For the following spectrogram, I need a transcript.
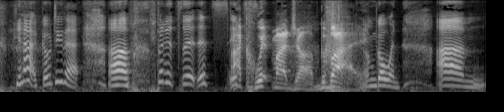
yeah, go do that. Um, but it's it, it's I quit my job. Goodbye. I'm going. Um,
